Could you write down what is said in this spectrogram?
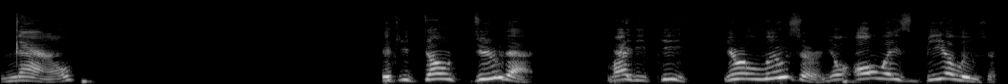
now. If you don't do that, Mighty Pete, you're a loser. You'll always be a loser.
